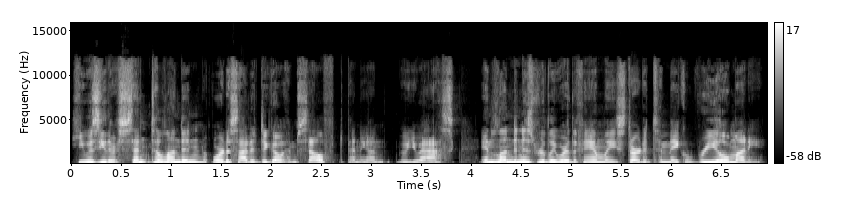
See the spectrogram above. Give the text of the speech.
He was either sent to London or decided to go himself, depending on who you ask. And London is really where the family started to make real money.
